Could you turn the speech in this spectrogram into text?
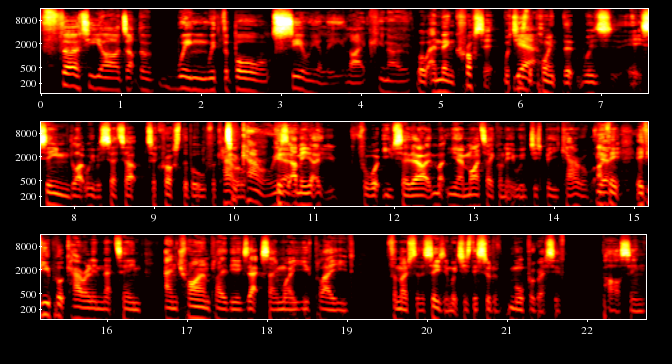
30 yards up the wing with the ball serially, like, you know. Well, and then cross it, which Yeah. is the point that was. It seemed like we were set up to cross the ball for Carroll. Carroll, because yeah. I mean, for what you say there, you know, my take on it would just be Carroll. I think if you put Carroll in that team and try and play the exact same way you've played for most of the season, which is this sort of more progressive passing.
